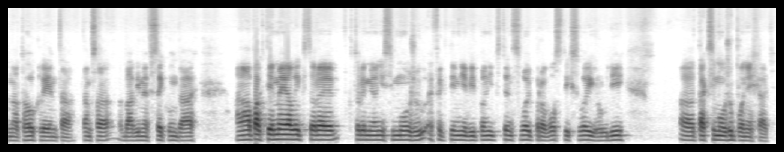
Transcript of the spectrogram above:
na toho klienta. Tam sa bavíme v sekundách. A naopak tie maily, ktoré, ktorými oni si môžu efektívne vyplniť ten svoj provoz tých svojich ľudí, eh, tak si môžu ponechať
